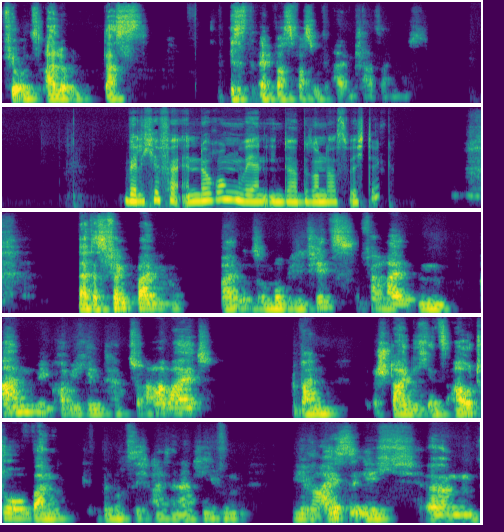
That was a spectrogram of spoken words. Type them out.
für uns alle und das ist etwas, was uns allen klar sein muss. Welche Veränderungen wären Ihnen da besonders wichtig? Na, das fängt beim, bei unserem Mobilitätsverhalten an. Wie komme ich jeden Tag zur Arbeit? Wann steige ich ins Auto? Wann benutze ich Alternativen? Wie reise ich? Ähm,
